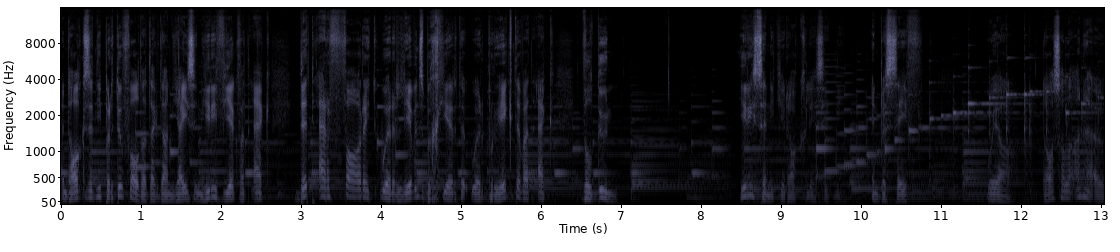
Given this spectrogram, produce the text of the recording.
En dalk is dit nie per toeval dat ek dan juis in hierdie week wat ek dit ervaar het oor lewensbegeerte, oor projekte wat ek wil doen. Hierdie sinnetjie raak gelees het nie en besef o ja, daar's al 'n ander ou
